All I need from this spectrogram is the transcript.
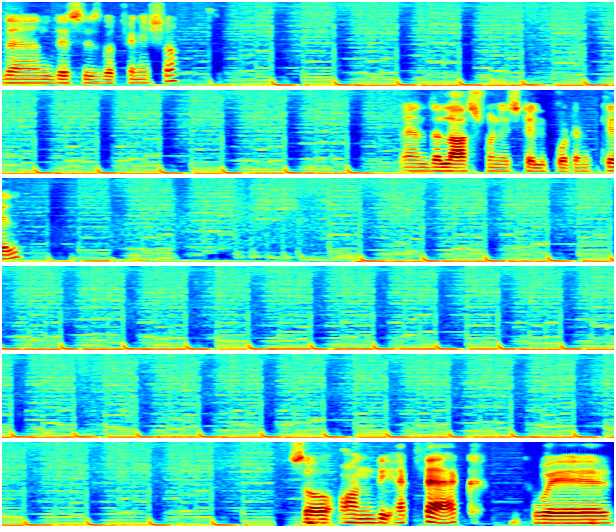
Then this is the finisher. And the last one is teleport and kill. So on the attack where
